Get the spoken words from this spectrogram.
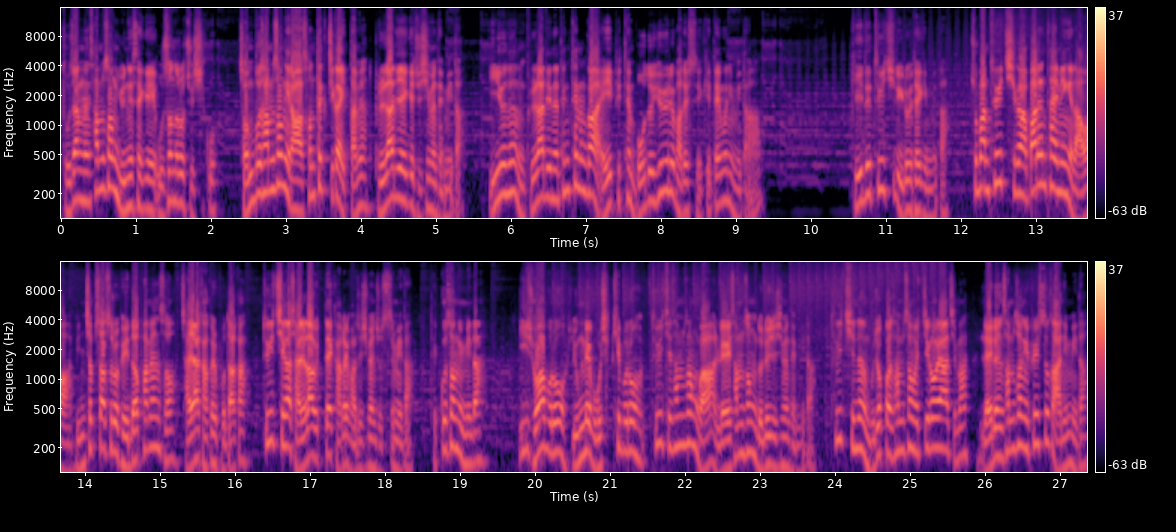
도장은 삼성 유닛에게 우선으로 주시고 전부 삼성이라 선택지가 있다면 블라디에게 주시면 됩니다. 이유는 블라디는 탱템과 AP템 모두 효율을 받을 수 있기 때문입니다. 길드 트위치 리롤 덱입니다. 초반 트위치가 빠른 타이밍에 나와 민첩사수로 빌드업하면서 자야 각을 보다가 트위치가 잘 나올 때 각을 봐주시면 좋습니다. 덱 구성입니다. 이 조합으로 6렙 50킵으로 트위치 삼성과 렐 삼성 노려주시면 됩니다. 트위치는 무조건 삼성을 찍어야 하지만 렐은 삼성이 필수가 아닙니다.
